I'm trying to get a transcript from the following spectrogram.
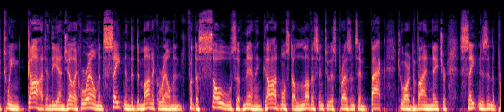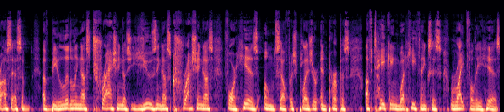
between God and the angelic realm and Satan and the demonic realm and for the souls of men. And God wants to love us into his presence and back to our divine nature. Satan is in the process of, of belittling us, trashing us, using us, crushing us for his own selfish pleasure and purpose of taking what he thinks is rightfully his.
